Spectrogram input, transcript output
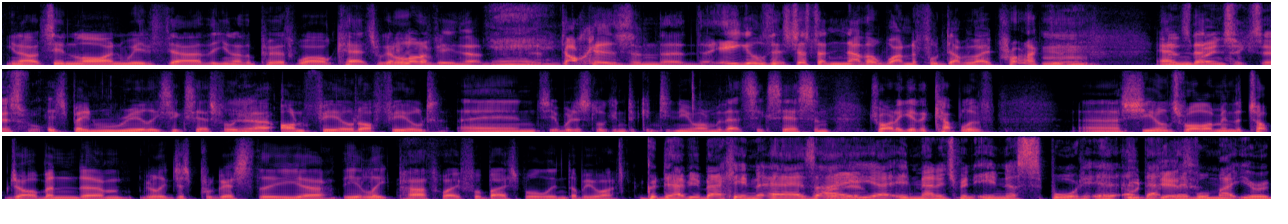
You know, it's in line with uh, the you know the Perth Wildcats. We've got a lot of you know, Yeah. the Dockers and the, the Eagles. It's just another wonderful WA product, and It's uh, been successful. it's been really successful. You know, on field, off field, and we're just looking to continue on with that success and try to get a couple of. Uh, shields while I'm in the top job and um, really just progress the uh, the elite pathway for baseball in WA. Good to have you back in as a uh, in management in a sport uh, at that get. level, mate. You're a,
